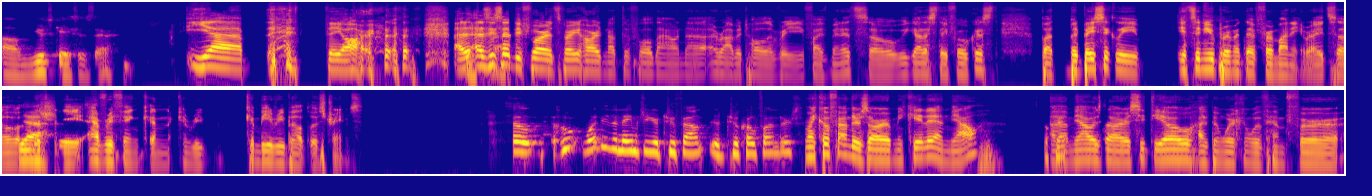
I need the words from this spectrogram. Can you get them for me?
um, use cases there yeah they are. As you said before, it's very hard not to fall down a rabbit hole every five minutes. So we got to stay focused. But but basically, it's a new primitive for money, right? So yeah. literally everything can can re, can be rebuilt with streams. So, who? What are the names of your two found your two co-founders? My co-founders are Michele and Miao. Okay. Uh, Miao is our CTO. I've been working with him for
